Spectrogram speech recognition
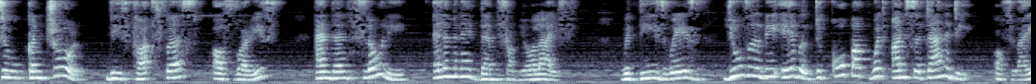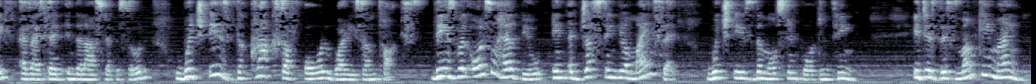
to control these thoughts first of worries and then slowly eliminate them from your life. With these ways, you will be able to cope up with uncertainty of life, as I said in the last episode, which is the crux of all worrisome thoughts. These will also help you in adjusting your mindset, which is the most important thing. It is this monkey mind,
